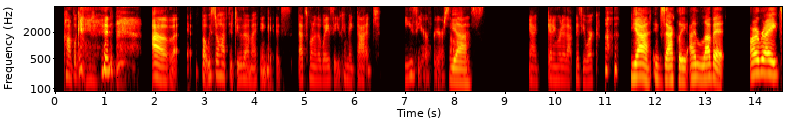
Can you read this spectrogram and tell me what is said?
complicated. um, but we still have to do them. I think it's that's one of the ways that you can make that easier for yourself. Yeah. Is, yeah, getting rid of that busy work. yeah, exactly. I love it. All right.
